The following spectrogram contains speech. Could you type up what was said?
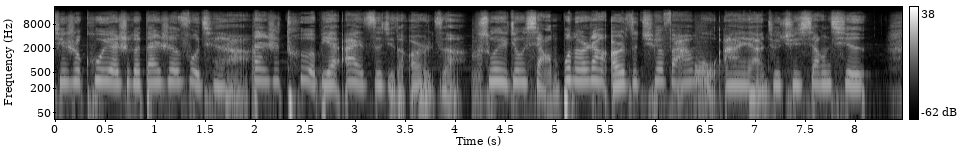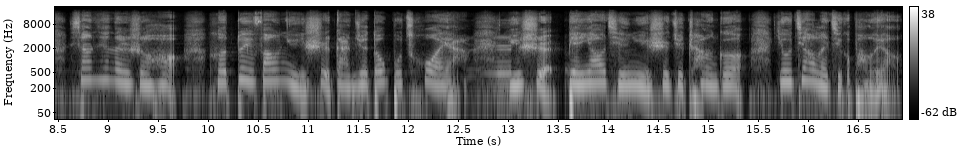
其实枯叶是个单身父亲啊，但是特别爱自己的儿子，所以就想不能让儿子缺乏母爱呀，就去相亲。相亲的时候和对方女士感觉都不错呀，于是便邀请女士去唱歌，又叫了几个朋友。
